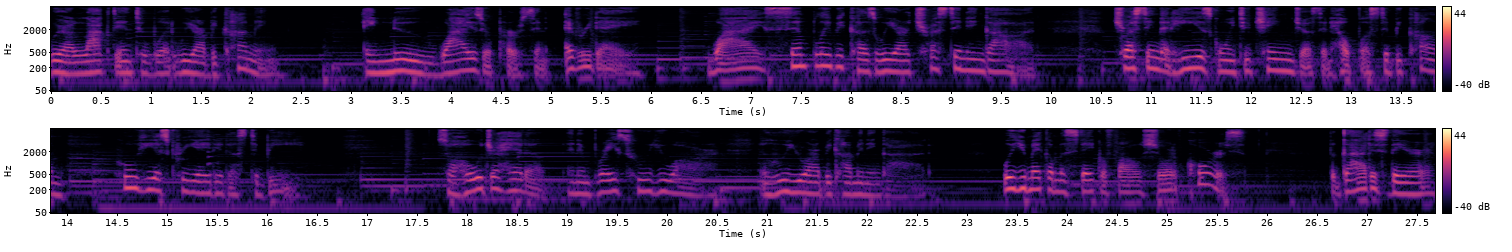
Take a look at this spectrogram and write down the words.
We are locked into what we are becoming a new, wiser person every day. Why? Simply because we are trusting in God, trusting that He is going to change us and help us to become who He has created us to be. So hold your head up and embrace who you are and who you are becoming in God. Will you make a mistake or fall short? Of course. But God is there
